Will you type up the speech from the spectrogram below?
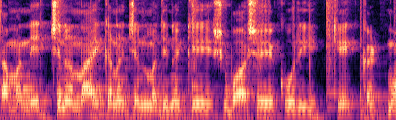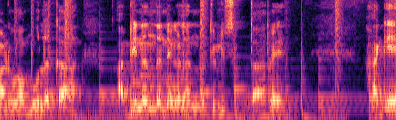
ತಮ್ಮ ನೆಚ್ಚಿನ ನಾಯಕನ ಜನ್ಮದಿನಕ್ಕೆ ಶುಭಾಶಯ ಕೋರಿ ಕೇಕ್ ಕಟ್ ಮಾಡುವ ಮೂಲಕ ಅಭಿನಂದನೆಗಳನ್ನು ತಿಳಿಸುತ್ತಾರೆ. ಹಾಗೆ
